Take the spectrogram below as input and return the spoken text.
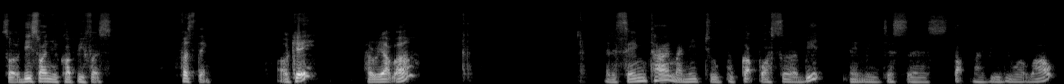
So this one you copy first. First thing. Okay? Hurry up. Huh? At the same time, I need to book up puasa a bit. Let me just uh, stop my video a while.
